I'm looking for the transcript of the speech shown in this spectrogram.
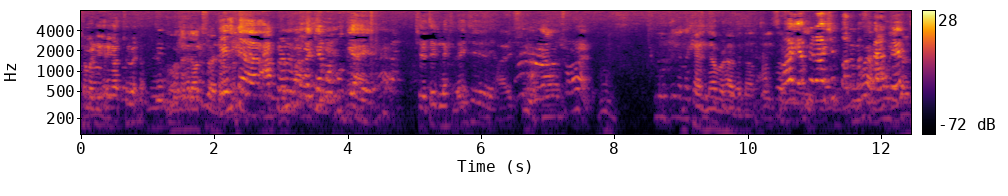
Somebody heading out to it? I'm gonna head out to it. Should I take next day? I see. You can't never have enough days. Ay, en verdad, should call him a Sabbath.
